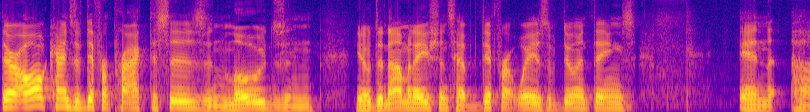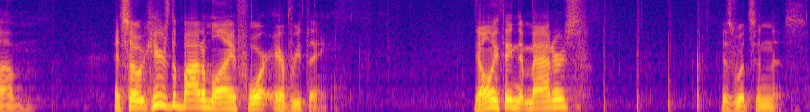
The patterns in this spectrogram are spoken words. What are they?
there are all kinds of different practices and modes, and you know, denominations have different ways of doing things. And um, and so here's the bottom line for everything. The only thing that matters is what's in this.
